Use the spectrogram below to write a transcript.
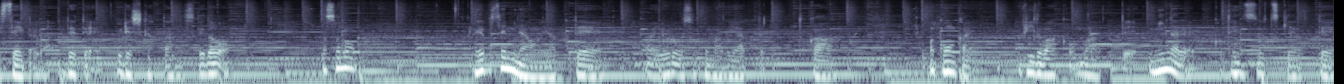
成果が出て嬉しかったんですけどそのウェブセミナーをやって、まあ、夜遅くまでやったりとか、まあ、今回フィードバックをもらってみんなでこう点数をつけ合って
